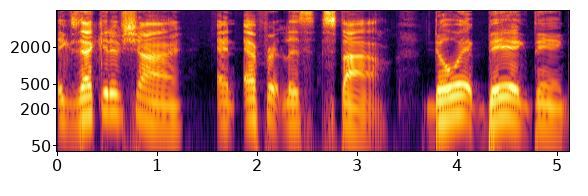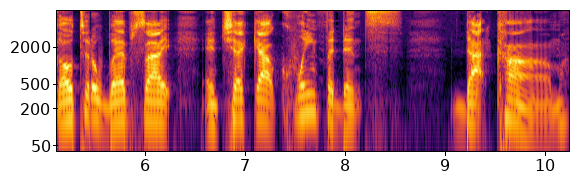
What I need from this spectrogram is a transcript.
executive shine, and effortless style. Do it big then. Go to the website and check out Queenfidence com.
